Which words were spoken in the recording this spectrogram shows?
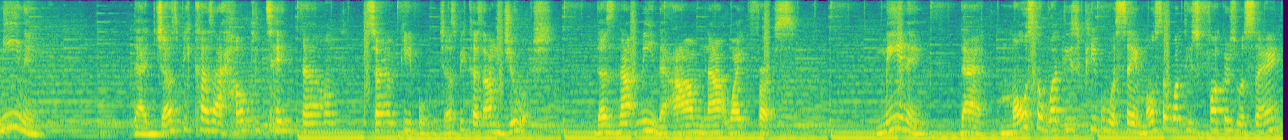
meaning that just because I helped you take down certain people, just because I'm Jewish, does not mean that I'm not white first. Meaning that most of what these people were saying, most of what these fuckers were saying,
